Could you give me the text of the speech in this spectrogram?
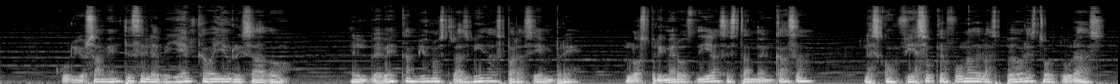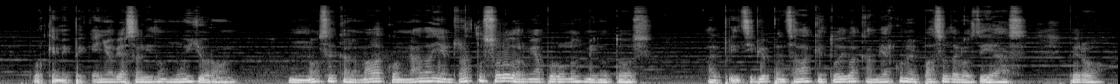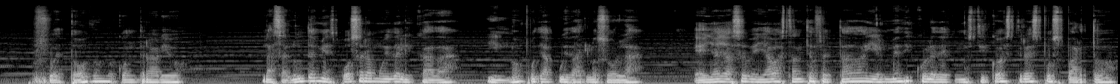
curiosamente se le veía el cabello rizado. El bebé cambió nuestras vidas para siempre. Los primeros días estando en casa, les confieso que fue una de las peores torturas, porque mi pequeño había salido muy llorón. No se calmaba con nada y en rato solo dormía por unos minutos. Al principio pensaba que todo iba a cambiar con el paso de los días, pero fue todo lo contrario. La salud de mi esposa era muy delicada y no podía cuidarlo sola. Ella ya se veía bastante afectada y el médico le diagnosticó estrés posparto.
